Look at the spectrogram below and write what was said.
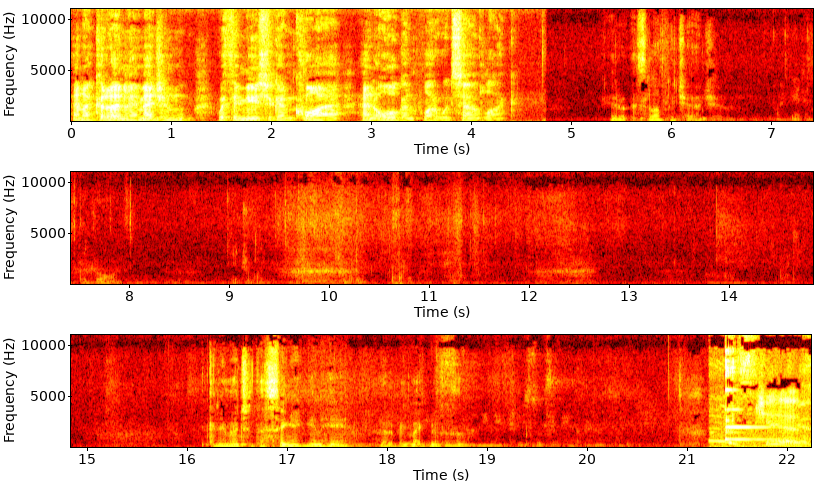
and I could only imagine with the music and choir and organ what it would sound like. It's a lovely church. Can you imagine the singing in here? That'd be magnificent. Cheers.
